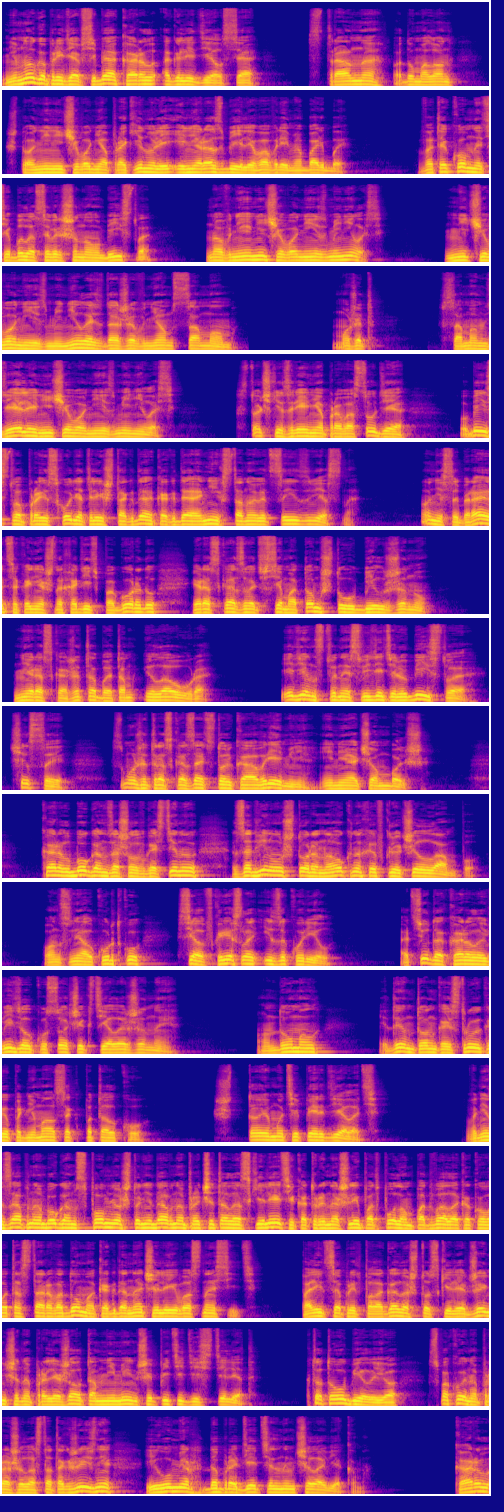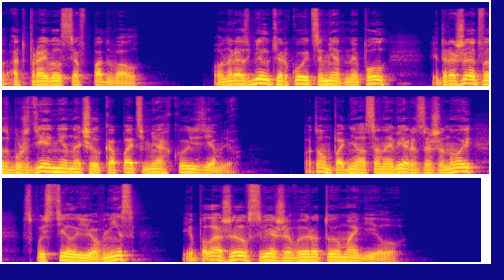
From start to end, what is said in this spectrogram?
Немного придя в себя, Карл огляделся. «Странно», — подумал он, — «что они ничего не опрокинули и не разбили во время борьбы. В этой комнате было совершено убийство, но в ней ничего не изменилось. Ничего не изменилось даже в нем самом. Может, в самом деле ничего не изменилось. С точки зрения правосудия, убийства происходят лишь тогда, когда о них становится известно. Он не собирается, конечно, ходить по городу и рассказывать всем о том, что убил жену. Не расскажет об этом и Лаура. Единственный свидетель убийства — часы — сможет рассказать только о времени и ни о чем больше. Карл Боган зашел в гостиную, задвинул шторы на окнах и включил лампу. Он снял куртку, сел в кресло и закурил. Отсюда Карл видел кусочек тела жены. Он думал, и дым тонкой струйкой поднимался к потолку. Что ему теперь делать? Внезапно Богом вспомнил, что недавно прочитал о скелете, который нашли под полом подвала какого-то старого дома, когда начали его сносить. Полиция предполагала, что скелет женщины пролежал там не меньше 50 лет. Кто-то убил ее, спокойно прожил остаток жизни и умер добродетельным человеком. Карл отправился в подвал. Он разбил киркой цементный пол и, дрожа от возбуждения, начал копать мягкую землю. Потом поднялся наверх за женой, спустил ее вниз и положил в свежевырытую могилу.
